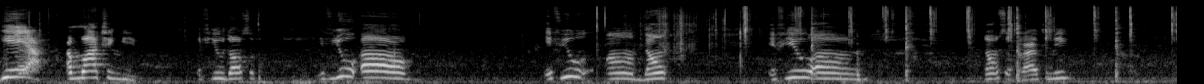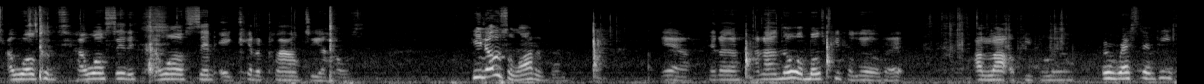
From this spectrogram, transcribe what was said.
Yeah, I'm watching you. If you don't, if you um, if you um don't, if you um don't subscribe to me, I will con- I will send I will send a killer clown to your house. He knows a lot of them. Yeah, and uh, and I know where most people live at. A lot of people live. Rest in peace,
